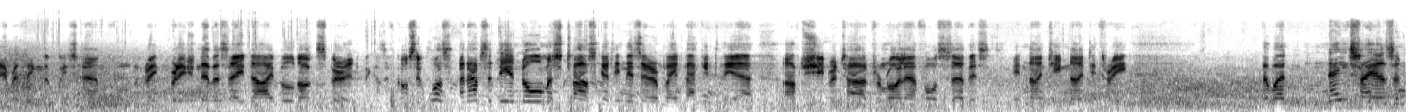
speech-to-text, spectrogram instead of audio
Everything that we stand for, the Great Die Bulldog Spirit, because of course it was an absolutely enormous task getting this aeroplane back into the air after she'd retired from Royal Air Force service in 1993. There were naysayers and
